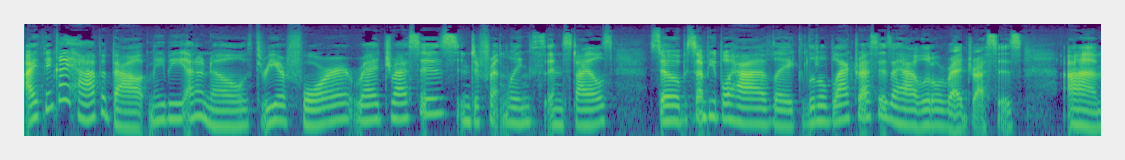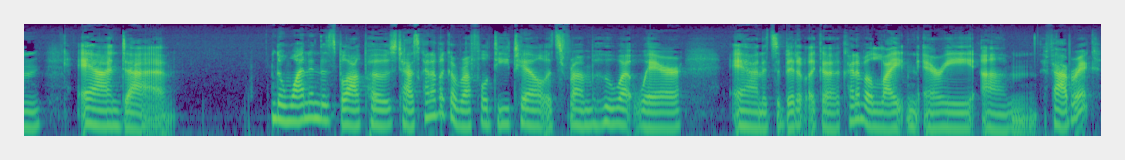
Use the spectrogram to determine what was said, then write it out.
I think I have about maybe, I don't know, three or four red dresses in different lengths and styles. So some people have like little black dresses, I have little red dresses. Um, and uh, the one in this blog post has kind of like a ruffle detail. It's from Who What Wear, and it's a bit of like a kind of a light and airy um, fabric.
